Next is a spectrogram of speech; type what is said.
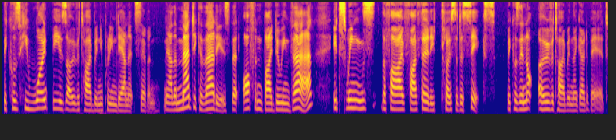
because he won't be as overtired when you put him down at 7. Now the magic of that is that often by doing that it swings the 5 5:30 closer to 6 because they're not overtired when they go to bed.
